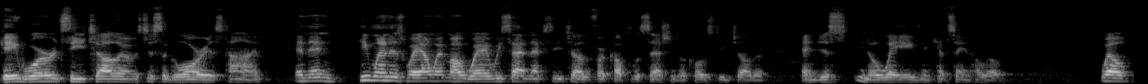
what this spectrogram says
gave words to each other. It was just a glorious time. And then he went his way, I went my way. We sat next to each other for a couple of sessions or close to each other and just, you know, waved and kept saying hello. Well,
